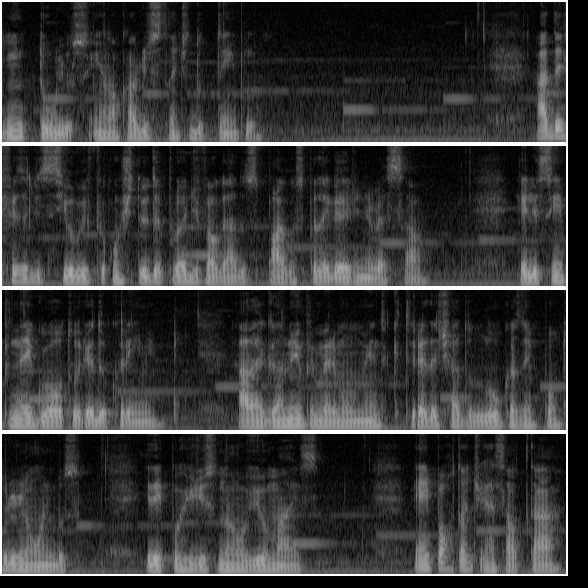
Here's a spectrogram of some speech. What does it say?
e entulhos em um local distante do templo. A defesa de Silvio foi constituída por advogados pagos pela Igreja Universal. Ele sempre negou a autoria do crime, alegando em um primeiro momento que teria deixado Lucas em ponto de ônibus e depois disso não o viu mais. É importante ressaltar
